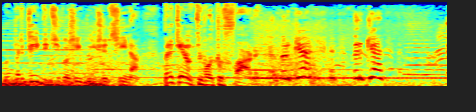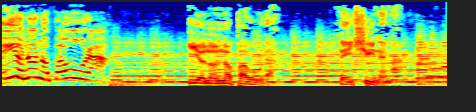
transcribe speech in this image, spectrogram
Ma perché dici così, Vincenzina? Perché non ti vuoi tuffare? Perché? Perché io non ho paura. Io non ho paura. Nei cinema.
